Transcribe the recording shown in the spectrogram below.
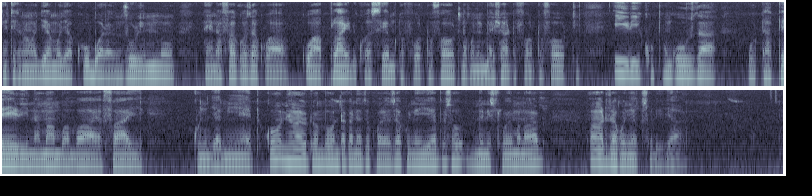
Ni teknolojia moja kubwa na nzuri mno na inafaa kuweza kuwa, applied kwa sehemu tofauti tofauti na kwenye biashara tofauti tofauti ili kupunguza utapeli na mambo ambayo hayafai kwenye jamii yetu. Kwa hiyo ni hayo tu ambayo nataka niweze kuelezea kwenye hii episode. Mimi ni Suleiman Wahab na tutaenda kwenye episode ijayo.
